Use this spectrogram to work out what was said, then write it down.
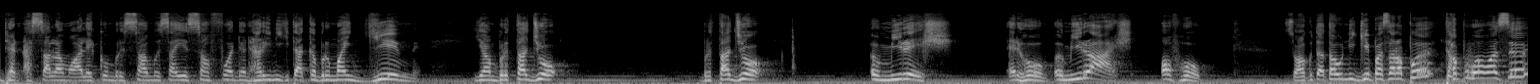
dan Assalamualaikum bersama saya Safwan dan hari ini kita akan bermain game yang bertajuk bertajuk A Mirage at Home, A Mirage of Home. So aku tak tahu ni game pasal apa, tanpa buang masa,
